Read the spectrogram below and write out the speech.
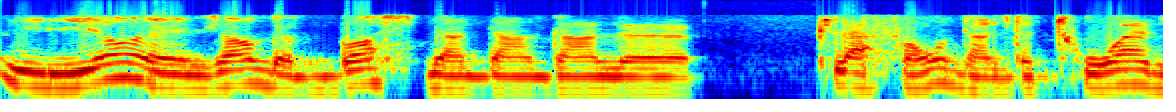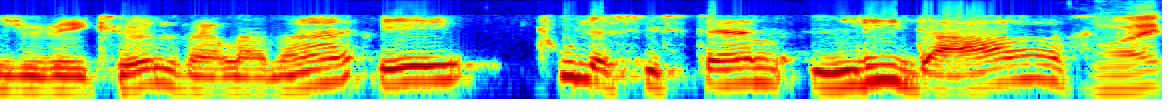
Il y a un genre de bosse dans, dans, dans le plafond, dans le toit du véhicule vers l'avant et tout le système LIDAR Ouais.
